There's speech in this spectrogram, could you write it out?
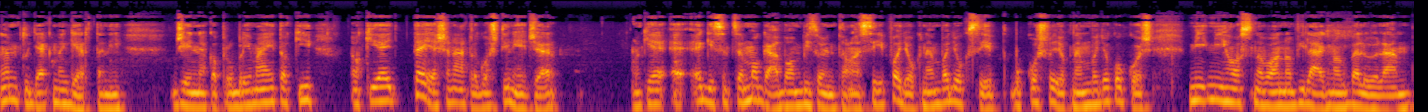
nem tudják megérteni Jane-nek a problémáit, aki, aki egy teljesen átlagos tinédzser, aki e- e- egész egyszerűen magában bizonytalan, szép vagyok, nem vagyok szép, okos vagyok, nem vagyok okos, mi, mi haszna van a világnak belőlem,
